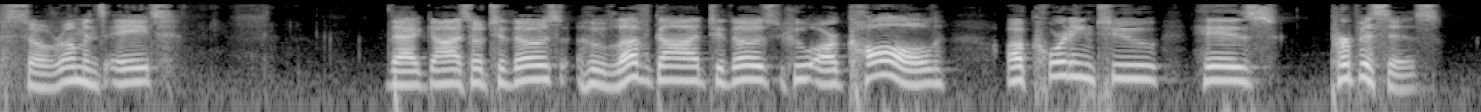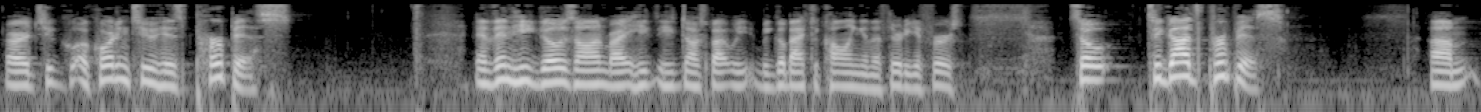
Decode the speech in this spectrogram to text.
So Romans 8, that God, so to those who love God, to those who are called according to His purposes, or to, according to His purpose. And then he goes on, right? He, he talks about, we, we go back to calling in the 30th verse. So, to God's purpose. Um,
